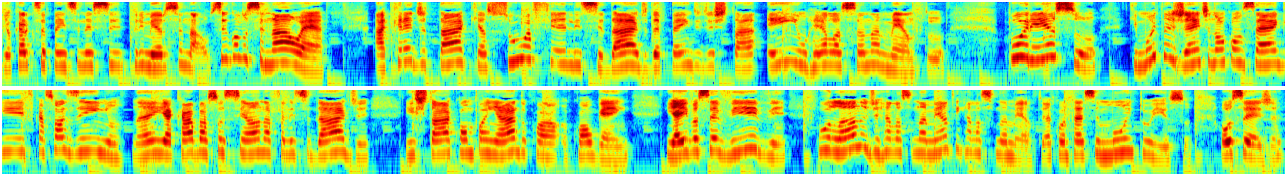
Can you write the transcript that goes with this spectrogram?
E eu quero que você pense nesse primeiro sinal. O segundo sinal é acreditar que a sua felicidade depende de estar em um relacionamento. Por isso que muita gente não consegue ficar sozinho, né? E acaba associando a felicidade e estar acompanhado com, a, com alguém. E aí você vive pulando de relacionamento em relacionamento. E acontece muito isso. Ou seja,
